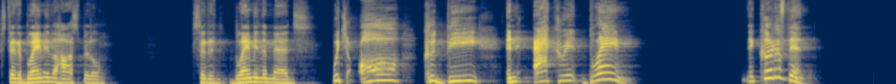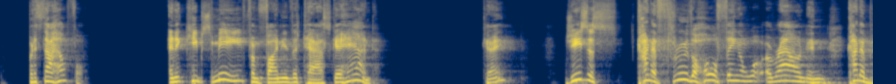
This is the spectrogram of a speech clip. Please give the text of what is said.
instead of blaming the hospital, instead of blaming the meds, which all could be an accurate blame. It could have been, but it's not helpful. And it keeps me from finding the task at hand. Okay? Jesus kind of threw the whole thing around and kind of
